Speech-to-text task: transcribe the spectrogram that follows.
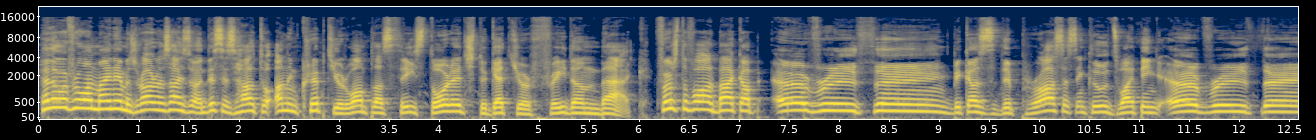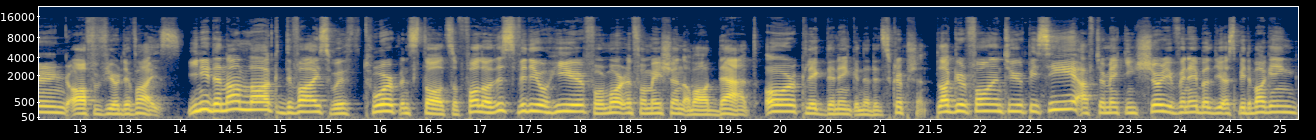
Hello everyone, my name is Riro Zizo and this is how to unencrypt your OnePlus 3 storage to get your freedom back. First of all, back up everything because the process includes wiping everything off of your device. You need an unlocked device with TWRP installed, so follow this video here for more information about that or click the link in the description. Plug your phone into your PC after making sure you've enabled USB debugging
